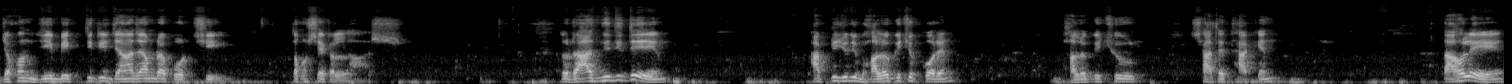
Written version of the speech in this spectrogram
যখন যে ব্যক্তিটির জানাজা আমরা পড়ছি, তখন সে একটা লাশ। তো রাজনীতিতে আপনি যদি ভালো কিছু করেন, ভালো কিছুর সাথে থাকেন, তাহলে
